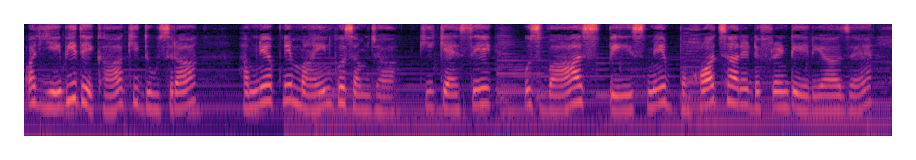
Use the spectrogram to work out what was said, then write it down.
और ये भी देखा कि दूसरा हमने अपने माइंड को समझा कि कैसे उस वास्ट स्पेस में बहुत सारे डिफरेंट एरियाज़ हैं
